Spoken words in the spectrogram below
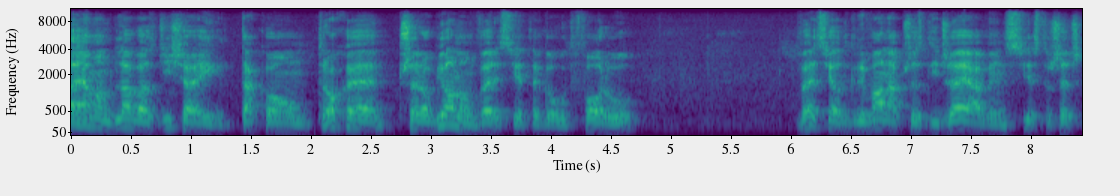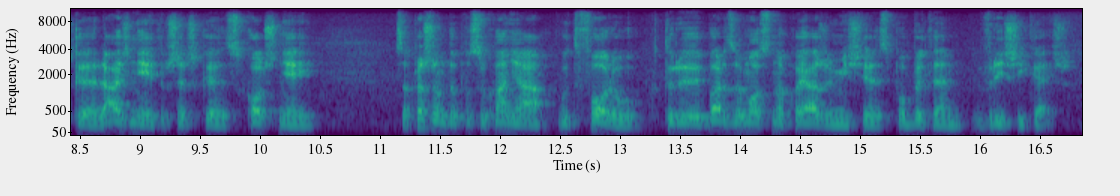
a ja mam dla Was dzisiaj taką trochę przerobioną wersję tego utworu. Wersja odgrywana przez DJ-a, więc jest troszeczkę raźniej, troszeczkę skoczniej. Zapraszam do posłuchania utworu, który bardzo mocno kojarzy mi się z pobytem w. Shiva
